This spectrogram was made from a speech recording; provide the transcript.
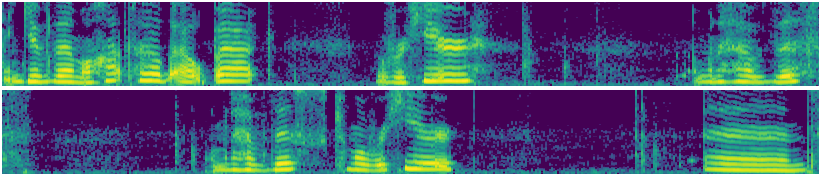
and give them a hot tub out back, over here. I'm gonna have this, I'm gonna have this come over here, and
